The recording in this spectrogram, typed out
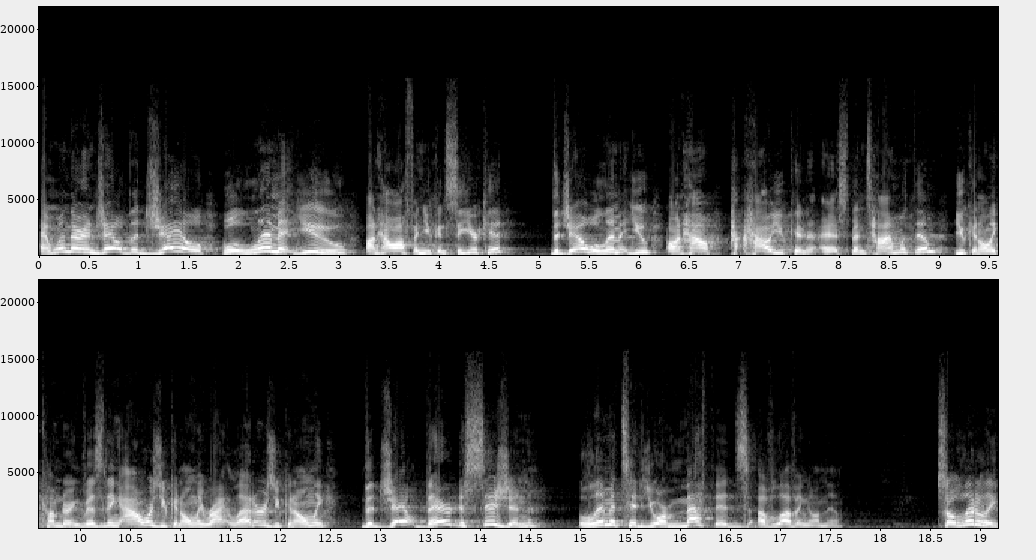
And when they're in jail, the jail will limit you on how often you can see your kid. The jail will limit you on how, how you can uh, spend time with them. You can only come during visiting hours. You can only write letters. You can only, the jail, their decision limited your methods of loving on them. So, literally,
